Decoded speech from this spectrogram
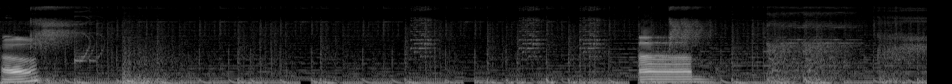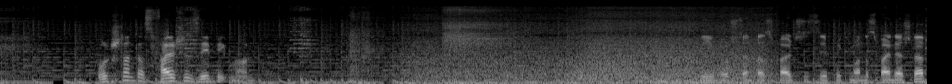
Ja. Ähm. Wo stand das falsche Seepigmon? Wie, wo stand das falsche Seepigmon? Das war in der Stadt?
